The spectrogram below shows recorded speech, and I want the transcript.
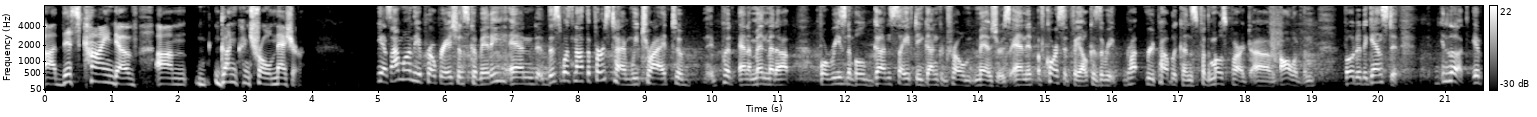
uh, this kind of um, gun control measure. Yes, I'm on the Appropriations Committee, and this was not the first time we tried to put an amendment up for reasonable gun safety, gun control measures. And it, of course it failed because the Re- Republicans, for the most part, uh, all of them, voted against it. Look, if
